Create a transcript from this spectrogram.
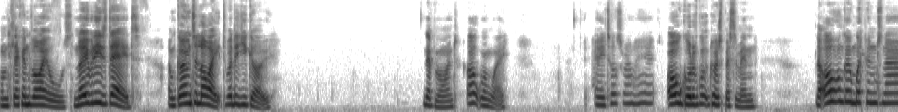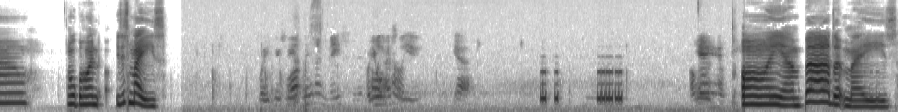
I'm checking vitals. Nobody's dead. I'm going to light. Where did you go? Never mind. Oh, wrong way. Any tools around here? Oh God, I've got the close specimen. Like, oh, I'm going weapons now. Oh, behind. Is this maze? Wait, you see What? me? There's no mason. Are you Oh, I saw you. Yeah. I'm Yeah, gonna yeah. have- I am bad at maze.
